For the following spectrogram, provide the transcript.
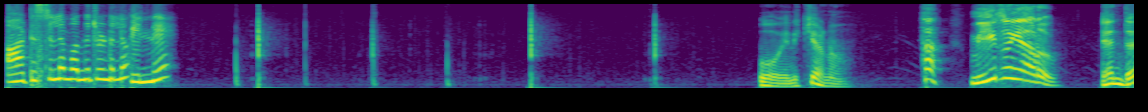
ആർട്ടിസ്റ്റ് എല്ലാം വന്നിട്ടുണ്ടല്ലോ. പിന്നെ? ഓ എനിക്കാണോ? മീറ്ററിംഗ് ആണോ എന്ത്?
